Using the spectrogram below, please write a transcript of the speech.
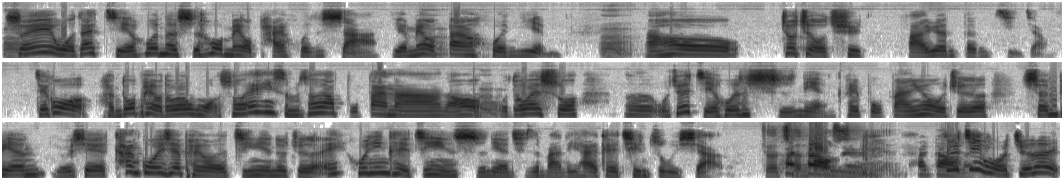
嗯、所以我在结婚的时候没有拍婚纱，也没有办婚宴，嗯，然后。就只有去法院登记这样。结果很多朋友都会问我说：“哎，你什么时候要补办啊？”然后我都会说：“呃，我觉得结婚十年可以补办，因为我觉得身边有一些看过一些朋友的经验，就觉得哎，婚姻可以经营十年，其实蛮厉害，可以庆祝一下，就撑到十年。最近我觉得，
